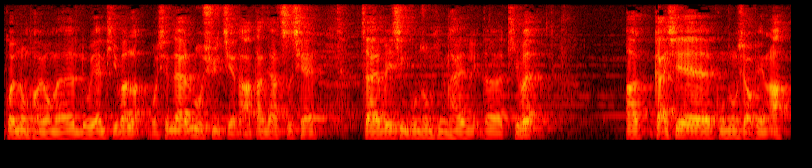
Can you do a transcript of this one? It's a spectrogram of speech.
观众朋友们留言提问了，我现在陆续解答大家之前在微信公众平台里的提问，呃，感谢公众小兵啊，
